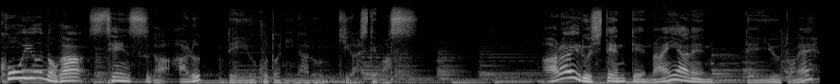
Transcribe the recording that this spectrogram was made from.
こういうのがセンスがあるっていうことになる気がしてます。あらゆる視点ってなんやねんっていうとね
